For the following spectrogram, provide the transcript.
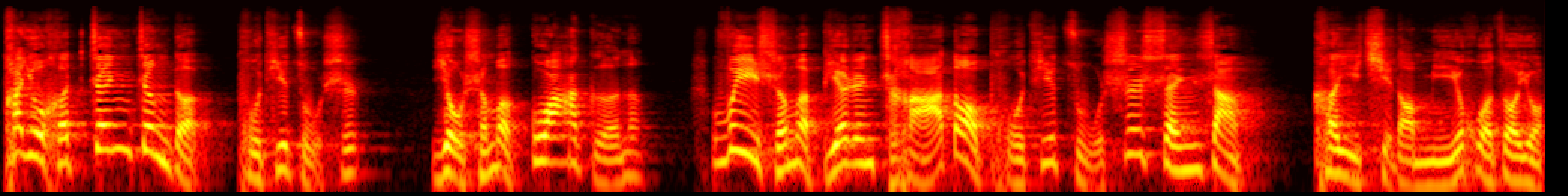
他又和真正的菩提祖师有什么瓜葛呢？为什么别人查到菩提祖师身上可以起到迷惑作用，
